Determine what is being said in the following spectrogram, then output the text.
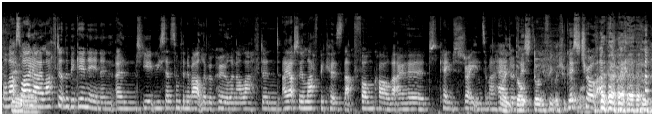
Well, that's Yeah. why I laughed at the beginning, and and you, you said something about Liverpool, and I laughed, and I actually laughed because that phone call that I heard came straight into my head Wait, of don't, don't you think they should get this one? trophy. yeah,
